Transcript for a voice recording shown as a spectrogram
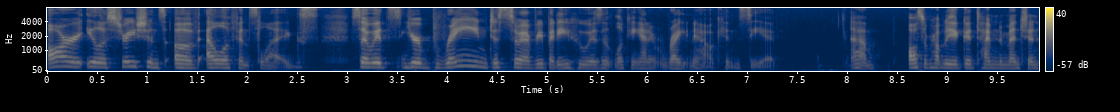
are illustrations of elephant's legs. So it's your brain, just so everybody who isn't looking at it right now can see it. Um, also, probably a good time to mention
